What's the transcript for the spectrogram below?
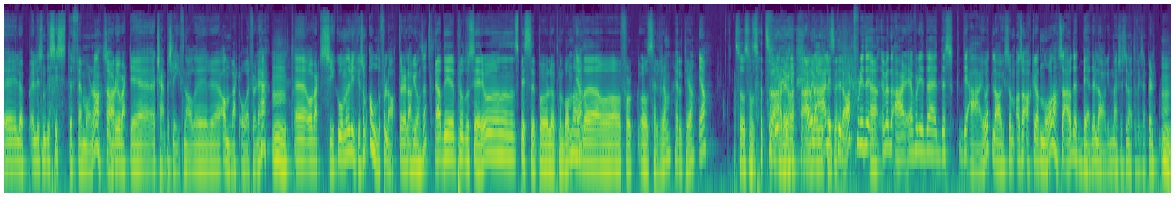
i løpet liksom de siste fem årene, så Ja. har de jo vært i Champions League-finaler eh, annethvert år, føler jeg. Mm. Eh, og vært sykt gode, men det virker som alle forlater det laget uansett. Ja, de produserer jo spisser på løpende bånd, da, Ja. det, og, folk, og selger dem hele tida. Ja. Så sånn sett så er det jo, er ja, det jo det er litt litt rart, fordi, det, Ja. er, fordi det, det, det er jo et lag som Altså Akkurat nå da, så er jo det et bedre lag enn Manchester United, f.eks. Mm.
